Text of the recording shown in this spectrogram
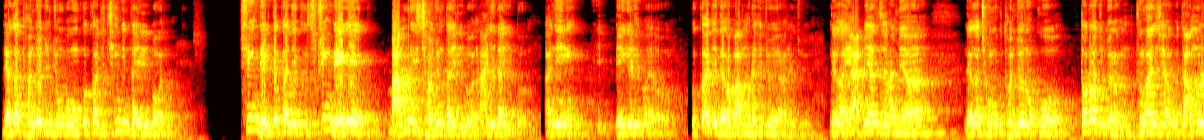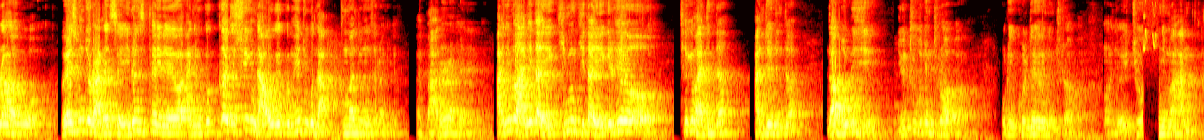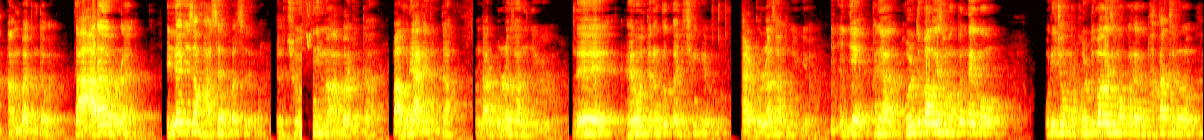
내가 던져준 종목은 끝까지 챙긴다 1번. 수익 낼 때까지 그 수익 내게 마무리 져준다 1번. 아니다 2번. 아니 이- 얘기를 해봐요. 끝까지 내가 마무리 해줘야 안 해줘요? 내가 야비한 사람이야 내가 종목 던져놓고 떨어지면 등한시하고 나몰라 하고 왜 손절 안 했어요 이런 스타일이에요 아니면 끝까지 수익 나오게끔 해주고 나 그만두는 사람이에요 아, 말을 하네 아니면 아니다 이 기면 기다 얘기를 해요 책임 안 진다? 안 져준다? 나 모르지. 유튜브 좀 들어와봐. 우리 골드 회원님 들어와봐. 어, 여기 조님은 안, 안 봐준다고요. 나 알아요, 몰라요? 1년 이상 봤어요, 안 봤어요? 조님은 안 봐준다? 마무리 안 해준다? 나를 몰라서 하는 얘기예요. 내 회원들은 끝까지 챙겨. 잘 몰라서 하는 얘기예요. 이제 그냥 골드방에서만 끝내고 우리 종목 골드방에서만 끝내고 바깥으로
